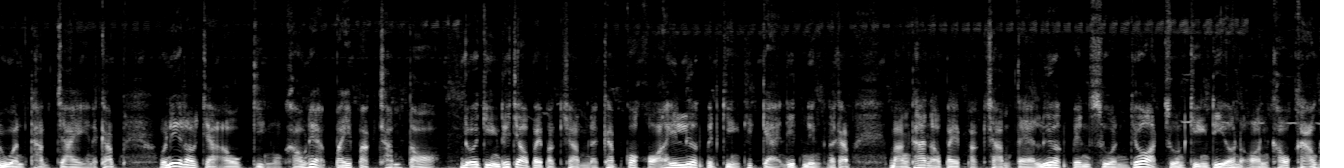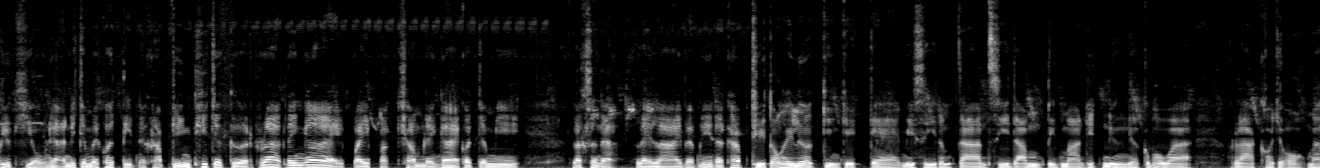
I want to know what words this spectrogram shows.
ด่วนทันใจนะครับ วันนี้เราจะเอากิ่งของเขาเนี่ยไปปักชำต่อ โดยกิ่งที่จะเอาไปปักชำนะครับ ก็ขอให้เลือกเป็นกิ่งที่แก่นิดหนึ่งนะครับ บางท่านเอาไปปักชำแต่เลือกเป็นส่วนยอดส่วนกิ่งที่อ่อนๆขาวๆเขียวๆเนี่ยอันนี้จะไม่ค่อยติดนะครับ กิ่งที่จะเกิดรากได้ง่าย ไปปักชำได้ง่ายก็จะมีลักษณะลายๆแบบนี้นะครับ ที่ต้องให้เลือกกิ่งแก่ๆมีสีน้ำตาล สีดำติดมานิดหนึ่งเนี่ยก็เพราะว่า รากเขาจะออกมา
